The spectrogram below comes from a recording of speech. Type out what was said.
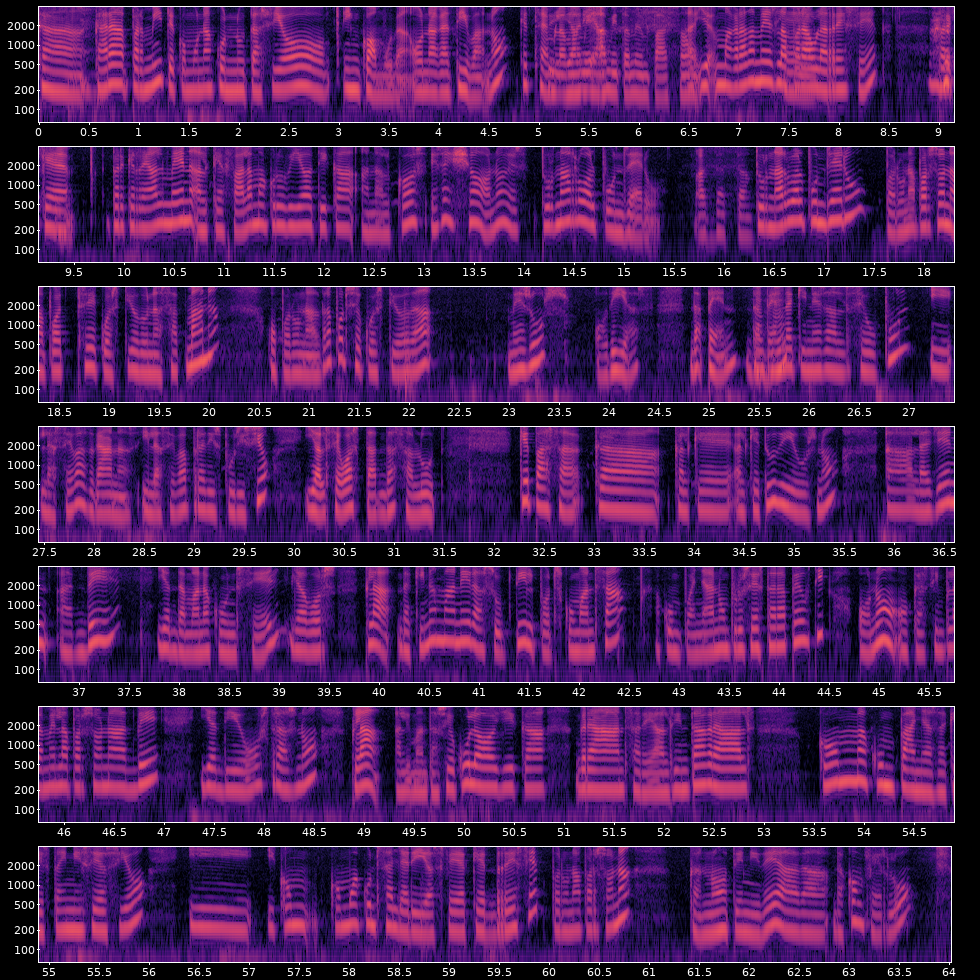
que, que ara per mi té com una connotació incòmoda o negativa, no? Què et sembla, sí, a mi, Maria? a mi també em passa. Ah, M'agrada més la Mm. paraula reset, perquè, perquè realment el que fa la macrobiòtica en el cos és això, no? És tornar-lo al punt zero. Exacte. Tornar-lo al punt zero per una persona pot ser qüestió d'una setmana o per una altra pot ser qüestió de mesos o dies. Depèn, depèn Mhm. de quin és el seu punt i les seves ganes i la seva predisposició i el seu estat de salut. Què passa? Que, que, el, que el que tu dius, no? Uh, la gent et ve i et demana consell. Llavors, clar, de quina manera subtil pots començar acompanyant un procés terapèutic o no, o que simplement la persona et ve i et diu, ostres, no? Clar, alimentació ecològica, grans, cereals integrals... Com acompanyes aquesta iniciació i, i com, com ho aconsellaries fer aquest reset per una persona que no té ni idea de, de com fer-lo?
